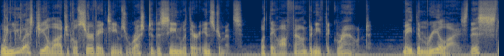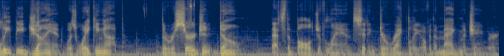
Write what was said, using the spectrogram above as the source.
When U.S. Geological Survey teams rushed to the scene with their instruments, what they found beneath the ground made them realize this sleepy giant was waking up. The resurgent dome, that's the bulge of land sitting directly over the magma chamber,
